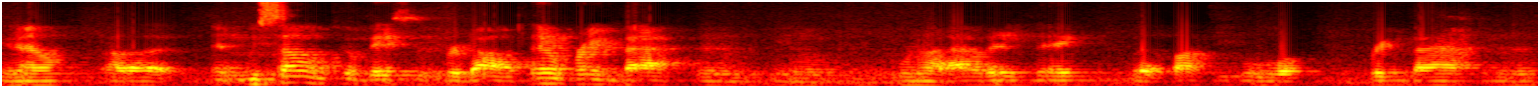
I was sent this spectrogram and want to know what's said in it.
You know, uh, and we sell them to them basically for a dollar. If they don't bring them back, then, you know, we're not out anything. But a lot of people will bring them back. And,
